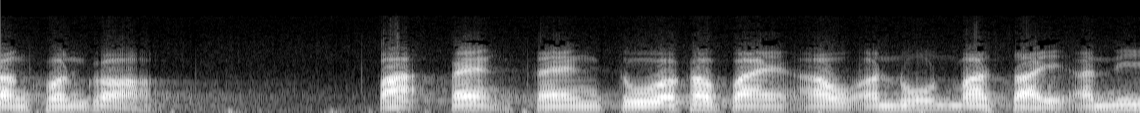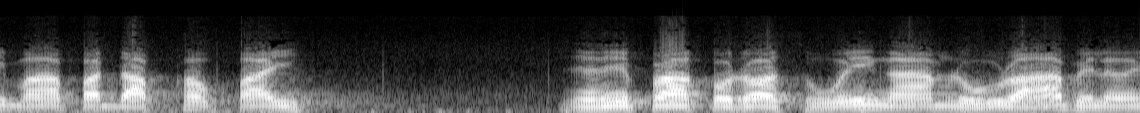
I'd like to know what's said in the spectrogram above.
บางคนก็ ปะแป้งแต่งตัวเข้าไป เอาอันนู้นมาใส่ อันนี้มาประดับเข้าไป อย่างนี้ปรากฏว่าสวยงามหรูหราไปเลย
